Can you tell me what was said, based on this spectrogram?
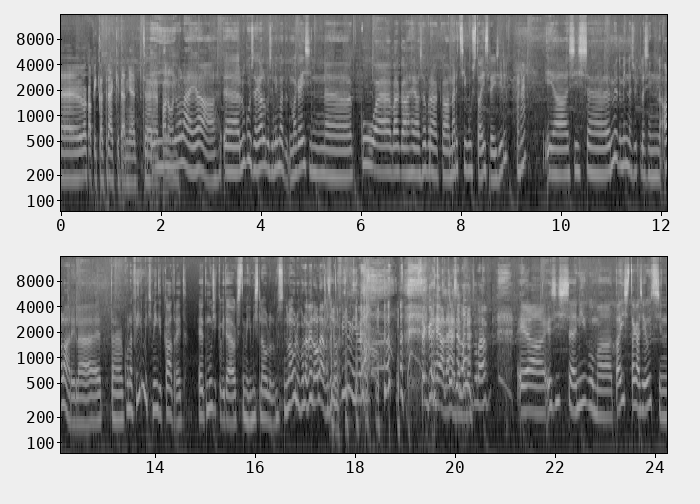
äh, väga pikalt rääkida, nii et äh, ei palun. ei ole äh, lugu sai alguse niimoodi, et ma käisin kuue väga hea sõbraga märtsikuus Tais reisil mm. -hmm ja siis äh, möödaminnes ütlesin Alarile, et äh, kuule, filmiks mingeid kaadreid et muusikavideo jaoks ta mingi, mis laulule, ma ütlesin, laulu pole veel olemas, aga filmime see on küll hea lähenemine. ja, ja siis äh, nii kui ma Tais tagasi jõudsin,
